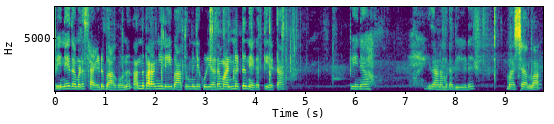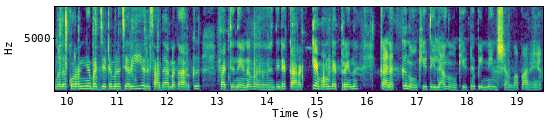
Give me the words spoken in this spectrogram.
പിന്നെ ഇത് നമ്മുടെ സൈഡ് ഭാഗമാണ്. അന്ന് പറഞ്ഞില്ലേ ഈ ബാത്റൂമിന്റെ കുഴിയുടെ മണ്ണിട്ട് നികത്തിയേട്ടാ. പിന്നെ ഇതാണ് നമ്മുടെ വീട്. മാഷല്ല നിങ്ങൾ കുറഞ്ഞ ബഡ്ജറ്റ് നമ്മൾ ചെറിയൊരു സാധാരണക്കാർക്ക് പറ്റുന്നതാണ്. ഇതിന്റെ കറക്റ്റ് എമൗണ്ട് എത്രയെന്ന് കണക്ക് നോക്കിയിട്ടില്ല. നോക്കിയിട്ട് പിന്നെ ഇൻഷല്ല പറയാം.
